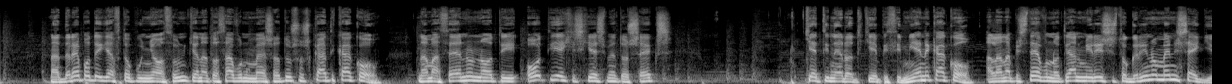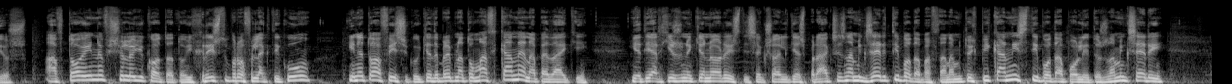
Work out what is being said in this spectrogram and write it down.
Να ντρέπονται για αυτό που νιώθουν και να το θάβουν μέσα τους ως κάτι κακό. Να μαθαίνουν ότι ό,τι έχει σχέση με το σεξ και την ερωτική επιθυμία είναι κακό. Αλλά να πιστεύουν ότι αν μυρίσει τον κρίνο, μένεις έγκυος. Αυτό είναι φυσιολογικότατο. Η χρήση του προφυλακτικού είναι το αφύσικο και δεν πρέπει να το μάθει κανένα παιδάκι. Γιατί αρχίζουν και νωρίς τις σεξουαλικές πράξεις να μην ξέρει τίποτα από αυτά, να μην το έχει πει κανείς τίποτα απολύτως, να μην ξέρει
